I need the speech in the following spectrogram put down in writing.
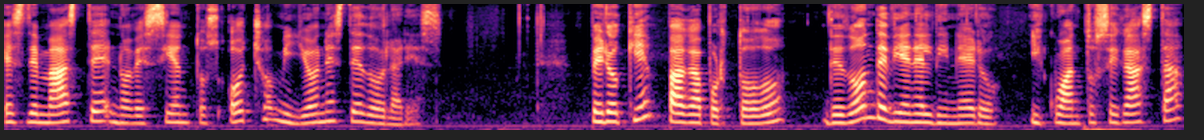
es de más de 908 millones de dólares. Pero ¿quién paga por todo? ¿De dónde viene el dinero y cuánto se gasta?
